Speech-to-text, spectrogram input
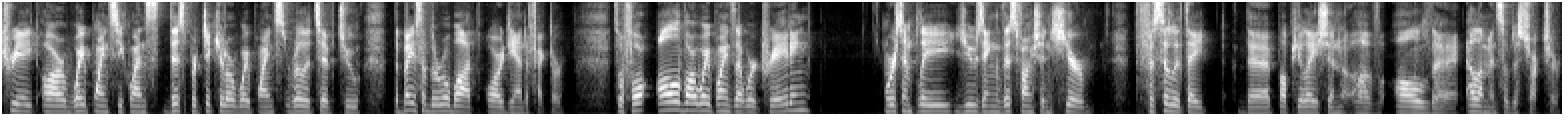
create our waypoint sequence, this particular waypoints relative to the base of the robot or the end effector. So for all of our waypoints that we're creating, we're simply using this function here to facilitate the population of all the elements of the structure.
